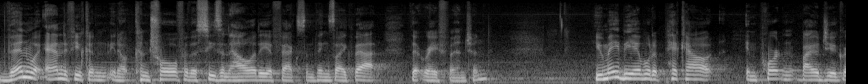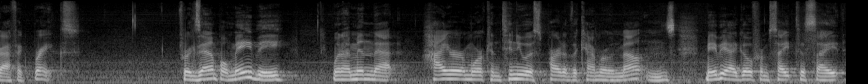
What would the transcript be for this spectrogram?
then what, and if you can you know, control for the seasonality effects and things like that that Rafe mentioned, you may be able to pick out important biogeographic breaks. For example, maybe when I'm in that higher, more continuous part of the Cameroon Mountains, maybe I go from site to site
